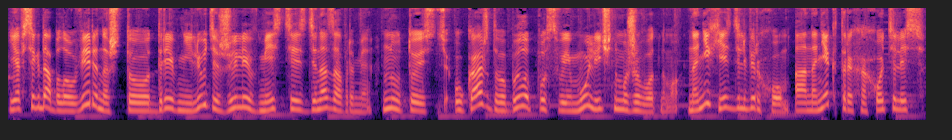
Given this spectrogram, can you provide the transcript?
Я всегда была уверена, что древние люди жили вместе с динозаврами. Ну, то есть у каждого было по своему личному животному. На них ездили верхом, а на некоторых охотились.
